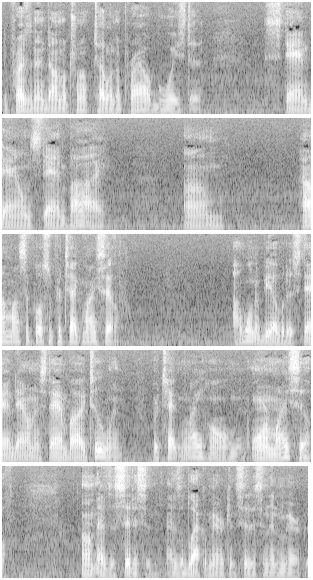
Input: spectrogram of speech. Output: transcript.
the President Donald Trump telling the Proud Boys to stand down, stand by. Um, how am I supposed to protect myself? I want to be able to stand down and stand by too and protect my home and arm myself um, as a citizen, as a black American citizen in America.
